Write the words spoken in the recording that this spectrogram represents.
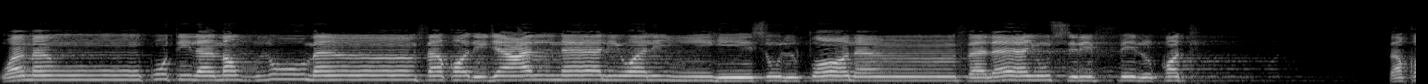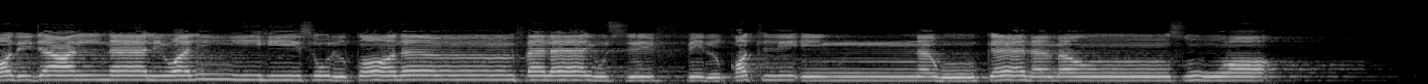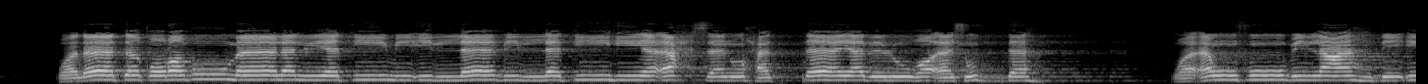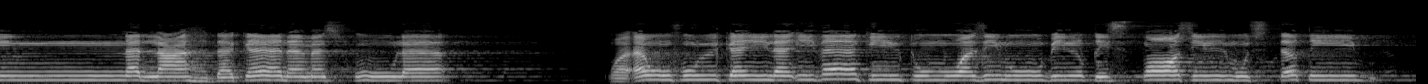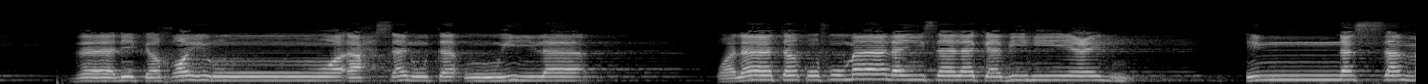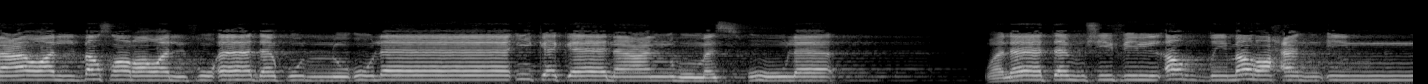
ومن قتل مظلوما فقد جعلنا لوليه سلطانا فلا يسرف في القتل فقد جعلنا لوليه سلطانا فلا يسرف في القتل إنه كان منصوراً ولا تقربوا مال اليتيم إلا بالتي هي أحسن حتى يبلغ أشده وأوفوا بالعهد إن العهد كان مسؤولا وأوفوا الكيل إذا كلتم وزنوا بالقسطاس المستقيم ذلك خير وأحسن تأويلا ولا تقف ما ليس لك به علم إن السمع والبصر والفؤاد كل أولئك كان عنه مسؤولا ولا تمش في الأرض مرحا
